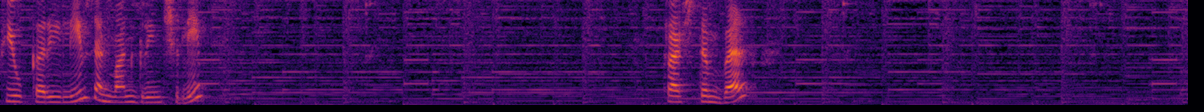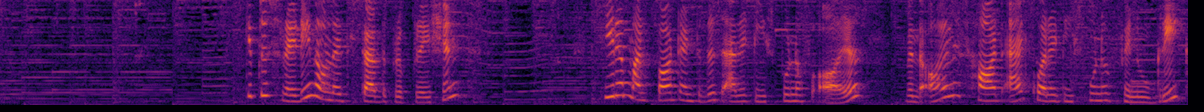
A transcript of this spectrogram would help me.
few curry leaves and 1 green chili. Crush them well. Keep this ready. Now let's start the preparation. Heat a mud pot and to this add a teaspoon of oil. When the oil is hot, add quarter teaspoon of fenugreek,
